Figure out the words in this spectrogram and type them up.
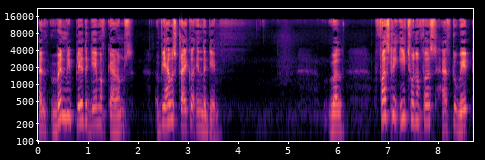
And when we play the game of caroms, we have a striker in the game. Well, Firstly, each one of us has to wait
